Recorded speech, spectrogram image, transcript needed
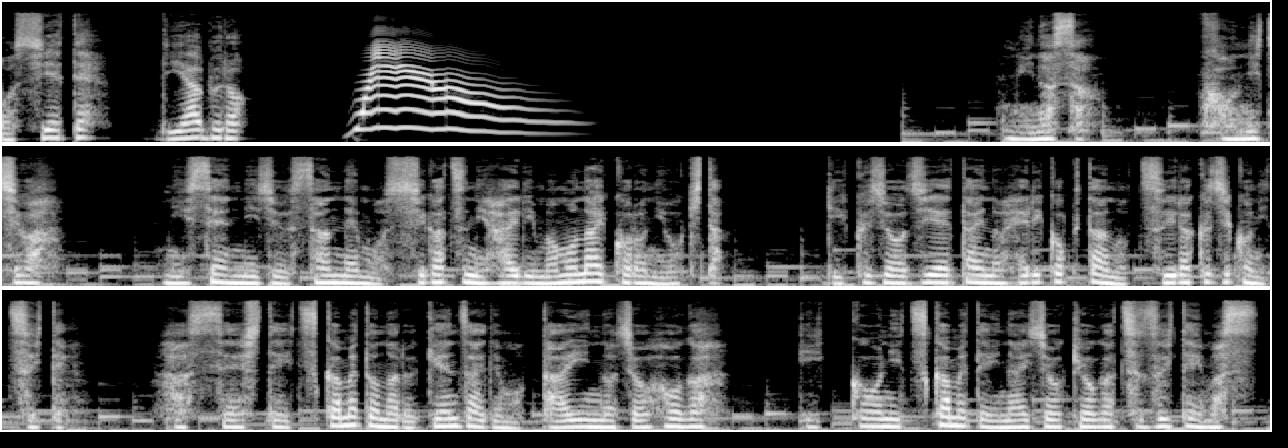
教えてディアブロ。皆さんこんにちは。2023年も4月に入り間もない頃に起きた。陸上自衛隊のヘリコプターの墜落事故について発生して5日目となる現在でも隊員の情報が一向につかめていない状況が続いています。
